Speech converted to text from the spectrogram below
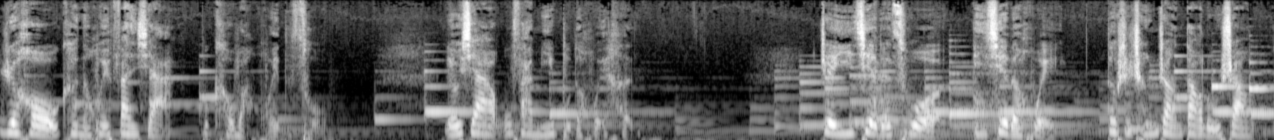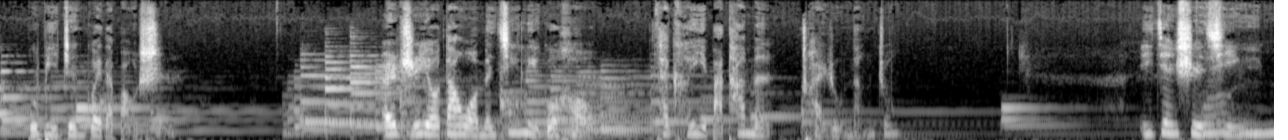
日后可能会犯下不可挽回的错误。留下无法弥补的悔恨，这一切的错，一切的悔，都是成长道路上无比珍贵的宝石。而只有当我们经历过后，才可以把它们揣入囊中。一件事情，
